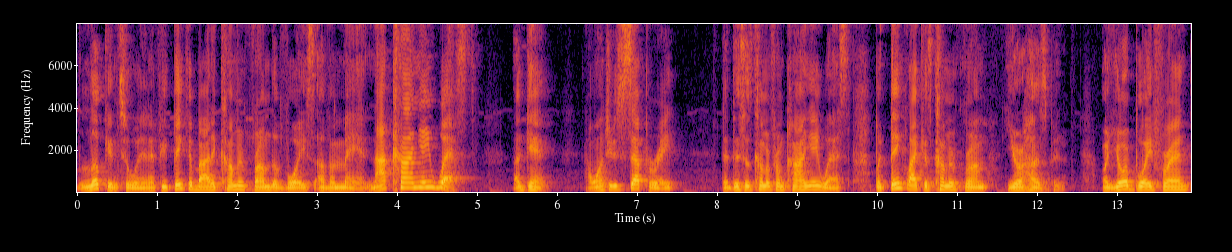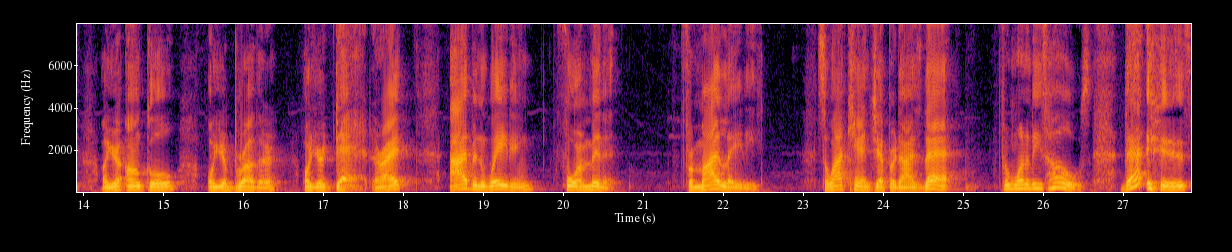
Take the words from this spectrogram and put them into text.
look into it, and if you think about it coming from the voice of a man, not Kanye West, again, I want you to separate that this is coming from Kanye West, but think like it's coming from your husband or your boyfriend or your uncle or your brother or your dad, all right? I've been waiting for a minute for my lady. So I can't jeopardize that for one of these hoes. That is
